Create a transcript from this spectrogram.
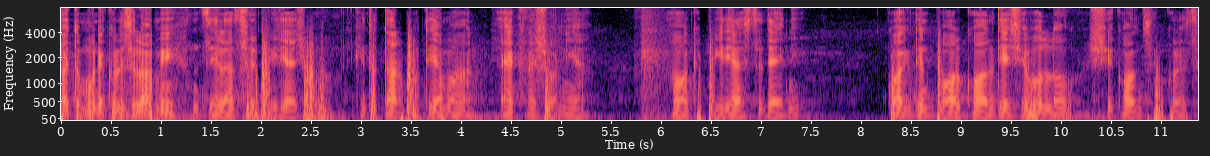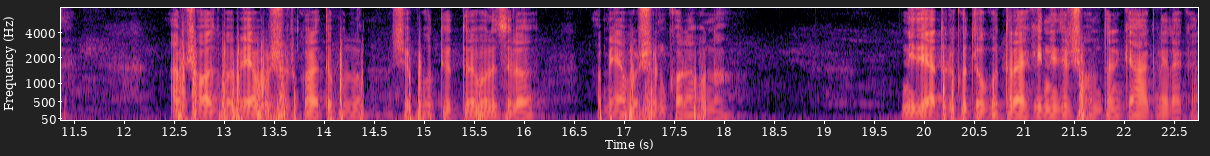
হয়তো মনে করেছিল আমি জেলা হয়ে ফিরে আসব, কিন্তু তার প্রতি আমার একরাশ অনীহা। আমাকে ফিরে আসতে দেয়নি। কয়েকদিন পর কল দিয়ে এসে বলল, সে কনসেপ্ট করেছে। আমি সহজভাবে অ্যাবর্শন করাতে বললাম। সে প্রত্যুত্তরে বলেছিল, আমি অ্যাবর্শন করাবো না। নিজে এতটুকু যোগ্যতা রাখি, নিজের সন্তানকে আগলে রাখার,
